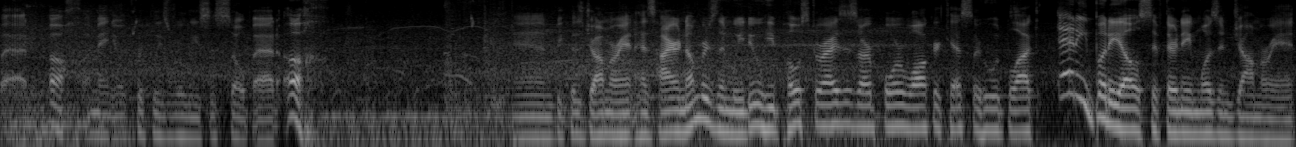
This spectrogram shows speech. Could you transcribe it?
bad. Ugh, Immanuel Quickley's release is so bad. Ugh. And because Ja Morant has higher numbers than we do, he posterizes our poor Walker Kessler, who would block anybody else if their name wasn't Ja Morant.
